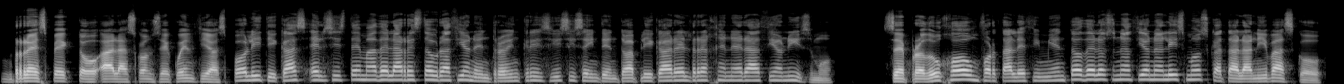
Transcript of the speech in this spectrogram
Respecto a las consecuencias políticas, el sistema de la restauración entró en crisis y se intentó aplicar el regeneracionismo. Se produjo un fortalecimiento de los nacionalismos catalán y vasco,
